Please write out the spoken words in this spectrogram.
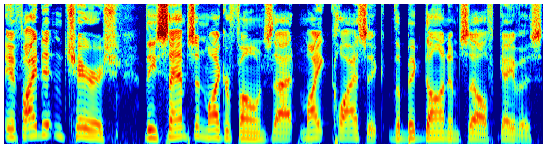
if I didn't cherish these Samson microphones that Mike Classic, the Big Don himself, gave us,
